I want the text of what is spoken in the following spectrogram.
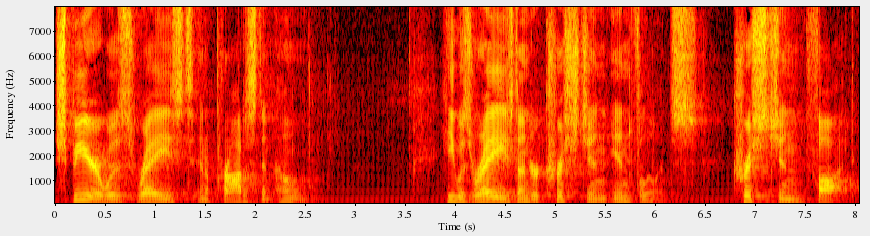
Speer was raised in a Protestant home. He was raised under Christian influence, Christian thought,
